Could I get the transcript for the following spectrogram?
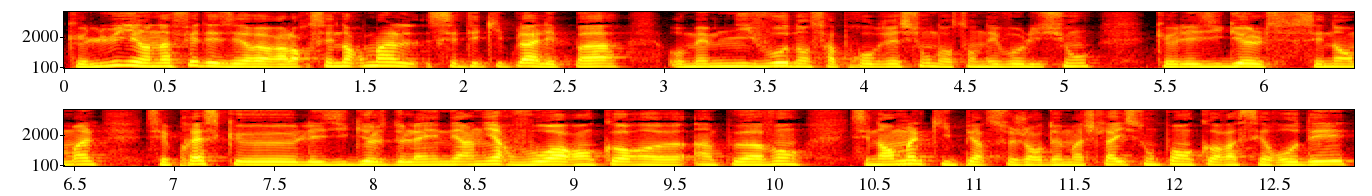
que lui en a fait des erreurs. Alors c'est normal, cette équipe-là, elle n'est pas au même niveau dans sa progression, dans son évolution que les Eagles. C'est normal, c'est presque les Eagles de l'année dernière, voire encore euh, un peu avant. C'est normal qu'ils perdent ce genre de match-là. Ils sont pas encore assez rodés.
